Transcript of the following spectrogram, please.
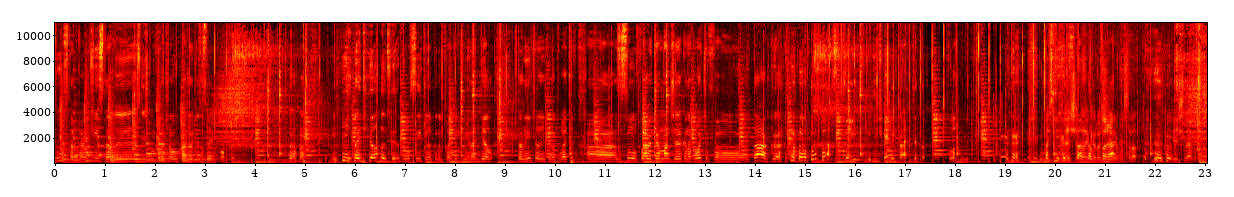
пусто, прям чисто, вы слишком хорошо ухаживаете за своей попкой. Не надел трусы человеку напротив, не надел штаны человека напротив, а, засунул в правый карман человека напротив. а, так, ну, у вас, в принципе, ничего не. Помни. Пошли, Я считаю, короче, пора. ему сразу... Я считаю, ему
